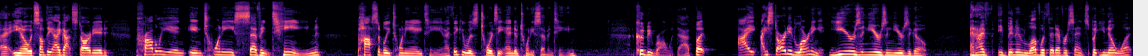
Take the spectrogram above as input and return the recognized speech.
Uh, you know, it's something I got started probably in, in 2017, possibly 2018. I think it was towards the end of 2017. I could be wrong with that, but I, I started learning it years and years and years ago. And I've been in love with it ever since. But you know what?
